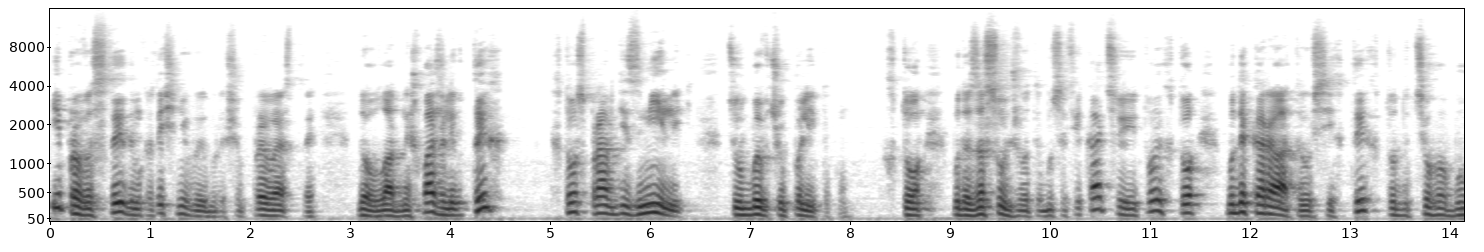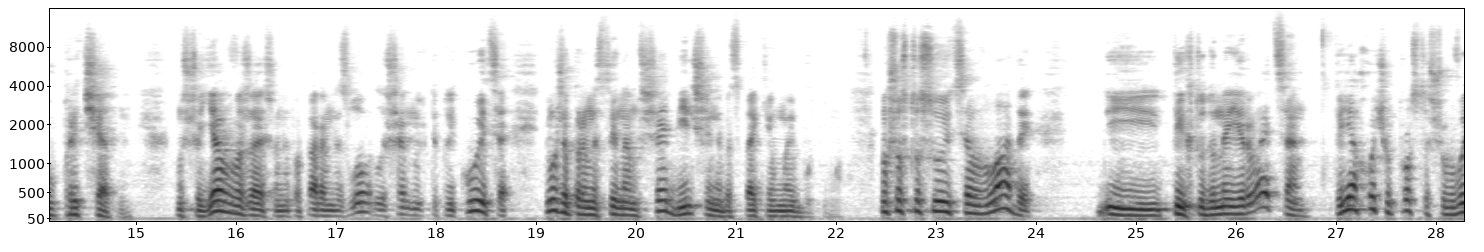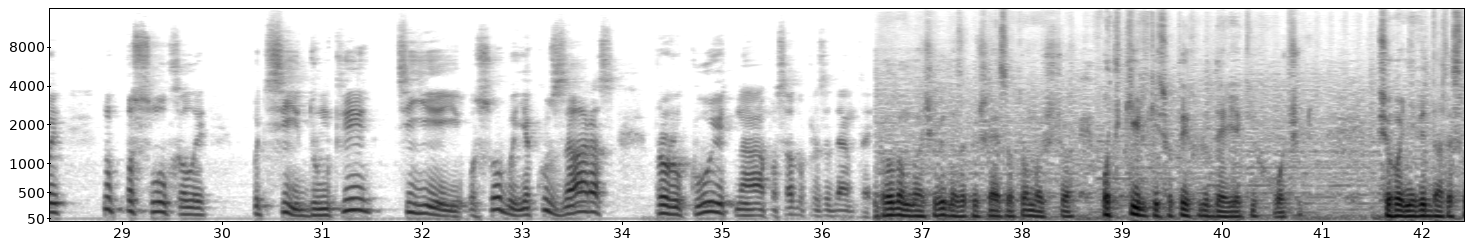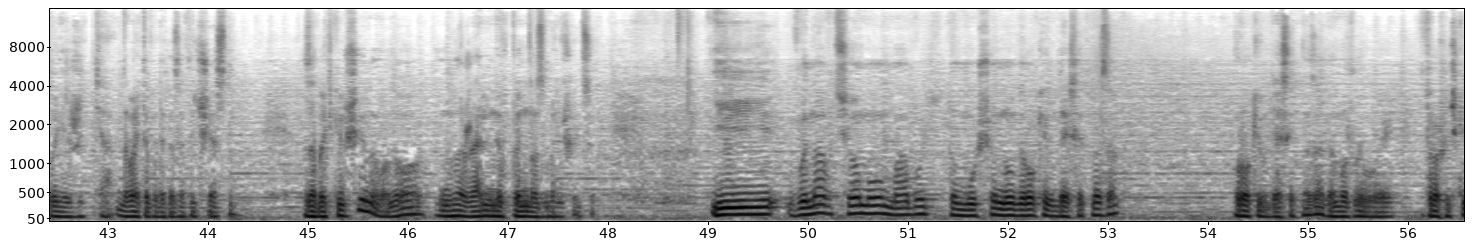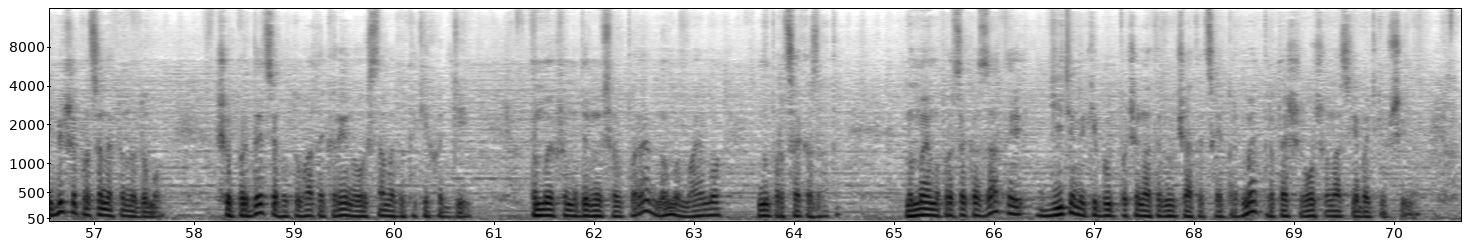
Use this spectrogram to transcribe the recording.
і провести демократичні вибори, щоб привести до владних важелів тих, хто справді змінить цю вбивчу політику, хто буде засуджувати бусифікацію, і той, хто буде карати усіх тих, хто до цього був причетний. Тому що я вважаю, що непокаране зло лише мультиплікується і може перенести нам ще більше небезпеки в майбутньому. Ну, що стосується влади і тих, хто до неї рветься, то я хочу просто, щоб ви ну, послухали оці думки цієї особи, яку зараз пророкують на посаду президента. Проблема, очевидно, заключається в тому, що от кількість тих людей, які хочуть сьогодні віддати своє життя, давайте буде казати чесно, за батьківщину, воно, на жаль, невпинно зменшується. І вина в цьому, мабуть, тому що ну, років 10 назад, років 10 назад, а можливо і трошечки більше про це ніхто не думав, що прийдеться готувати країну ось саме до таких от дій. Тому, якщо ми дивимося вперед, ну, ми маємо ну, про це казати. Ми маємо про це казати дітям, які будуть починати вивчати цей предмет, про те, що ось у нас є батьківщина.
